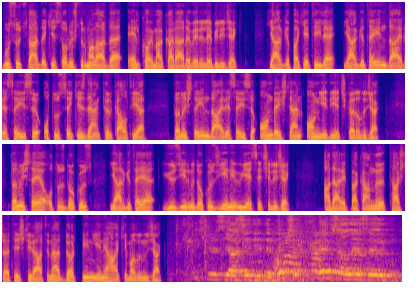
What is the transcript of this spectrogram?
Bu suçlardaki soruşturmalarda el koyma kararı verilebilecek. Yargı paketiyle Yargıtay'ın daire sayısı 38'den 46'ya, Danıştay'ın daire sayısı 15'ten 17'ye çıkarılacak. Danıştay'a 39, Yargıtay'a 129 yeni üye seçilecek. Adalet Bakanlığı Taşra Teşkilatı'na 4000 yeni hakim alınacak. Hiçbiri siyasi değildir. Hepsi, hepsi anayasaya uygundur.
